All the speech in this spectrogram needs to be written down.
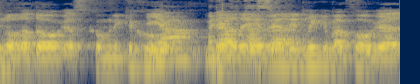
några dagars kommunikation. Ja, men det är där det är väldigt mycket man frågar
